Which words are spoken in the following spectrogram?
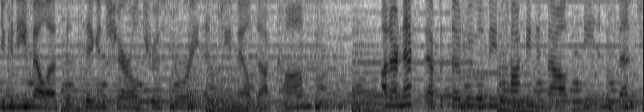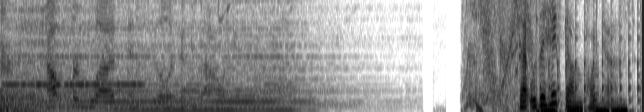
You can email us at Tig and Cheryl True Story at gmail.com. On our next episode, we will be talking about The Inventor, Out for Blood in Silicon Valley. That was a headgum podcast.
